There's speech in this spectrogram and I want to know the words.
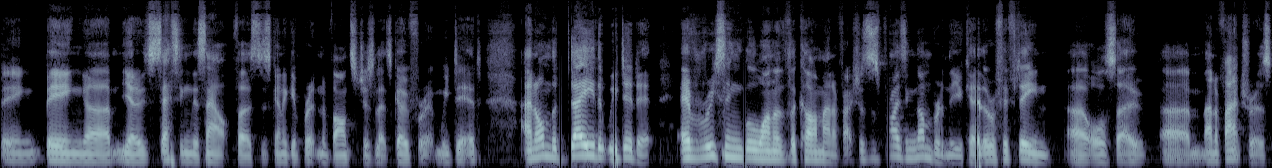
being being uh, you know setting this out first is going to give Britain advantages. Let's go for it, and we did. And on the day that we did it, every single one of the car manufacturers, a surprising number in the UK, there were 15 uh, or so um, manufacturers,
